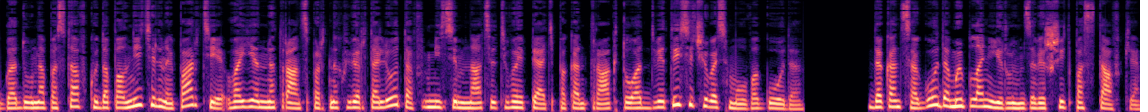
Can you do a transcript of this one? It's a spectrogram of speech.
году на поставку дополнительной партии военно-транспортных вертолетов Ми-17В5 по контракту от 2008 года. До конца года мы планируем завершить поставки.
